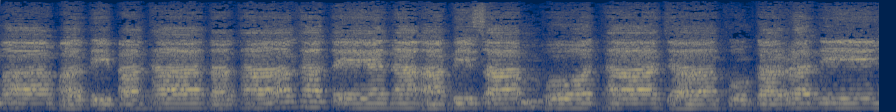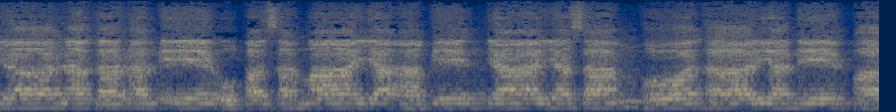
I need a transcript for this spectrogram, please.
มาปฏิปทาตถาคเตนะอภิสัมพุทธาจักขุกรณี ญานกรณีอุปสมายาอภิญญายสัมพุทธายนิพา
